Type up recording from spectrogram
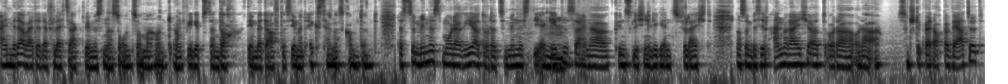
ein Mitarbeiter, der vielleicht sagt, wir müssen das so und so machen und irgendwie gibt es dann doch den Bedarf, dass jemand externes kommt und das zumindest moderiert oder zumindest die. Ergebnisse mhm. einer künstlichen Intelligenz vielleicht noch so ein bisschen anreichert oder, oder so ein Stück weit auch bewertet.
